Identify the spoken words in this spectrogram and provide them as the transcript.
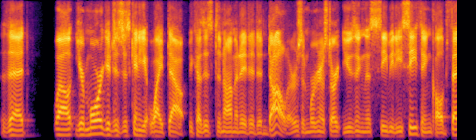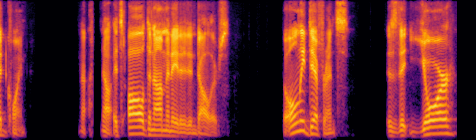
that well, your mortgage is just going to get wiped out because it's denominated in dollars, and we're going to start using this CBDC thing called FedCoin. No, no, it's all denominated in dollars. The only difference is that your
